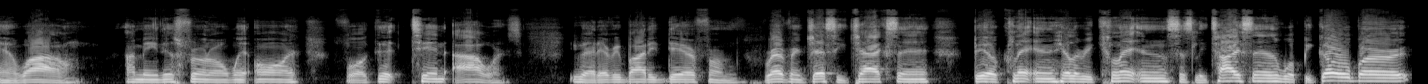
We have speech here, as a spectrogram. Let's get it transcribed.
And wow, I mean, this funeral went on for a good 10 hours. You had everybody there from Reverend Jesse Jackson, Bill Clinton, Hillary Clinton, Cicely Tyson, Whoopi Goldberg,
